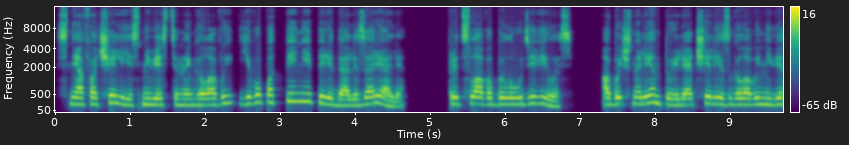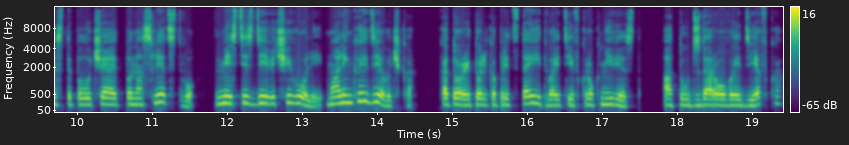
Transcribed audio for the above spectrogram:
Сняв очелье с невестиной головы, его подпение передали заряли. Предслава было удивилась. Обычно ленту или очелье с головы невесты получает по наследству вместе с девичьей волей маленькая девочка, которой только предстоит войти в круг невест, а тут здоровая девка.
